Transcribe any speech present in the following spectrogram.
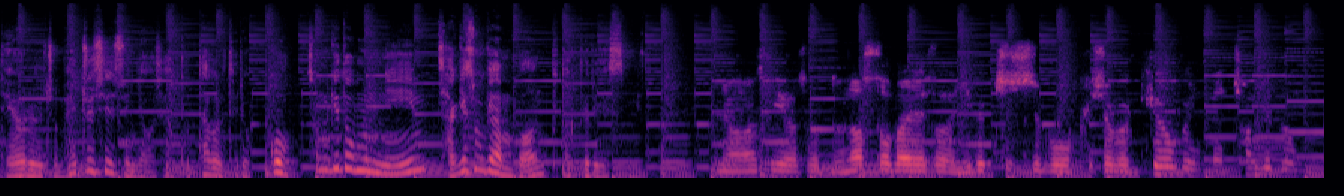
대여를 좀 해주실 수 있냐고 제가 부탁을 드렸고 천기도무님 자기소개 한번 부탁드리겠습니다. 안녕하세요. 저 누나 서버에서 275 비숍을 키우고 있는 청기동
